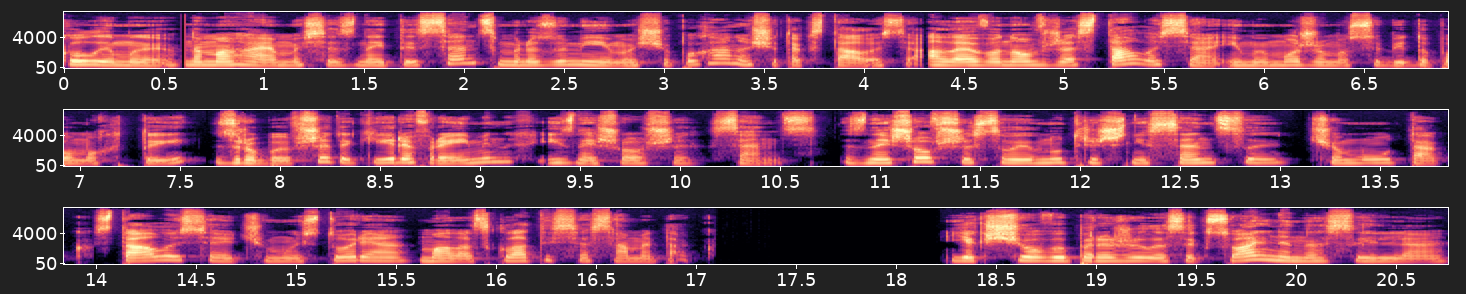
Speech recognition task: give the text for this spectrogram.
Коли ми намагаємося знайти сенс, ми розуміємо, що погано, що так сталося, але воно вже сталося, і ми можемо собі допомогти, зробивши такий рефреймінг і знайшовши сенс, знайшовши свої внутрішні сенси, чому так сталося і чому історія мала склатися саме так. Якщо ви пережили сексуальне насилля,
